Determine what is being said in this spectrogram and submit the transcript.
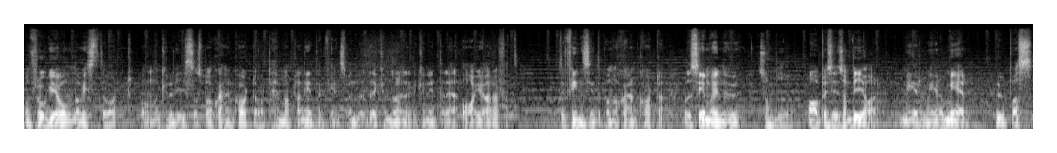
de frågar ju om de visste vart, om de kunde visa oss på en stjärnkarta vart hemmaplaneten finns. Men det, det, kunde, det kunde inte det A göra för att det finns inte på någon stjärnkarta. Och det ser man ju nu. Som vi har. Ja, precis som vi har. Mer och mer och mer. Hur pass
